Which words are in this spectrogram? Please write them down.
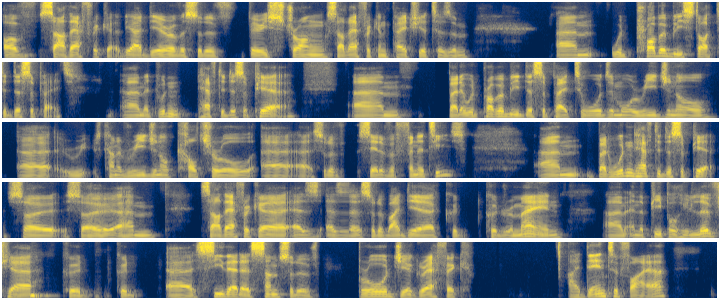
of South Africa, the idea of a sort of very strong South African patriotism um, would probably start to dissipate. Um, it wouldn't have to disappear, um, but it would probably dissipate towards a more regional, uh, re- kind of regional cultural uh, uh, sort of set of affinities, um, but wouldn't have to disappear. So, so um, South Africa as as a sort of idea could could remain, um, and the people who live here could could uh, see that as some sort of broad geographic identifier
